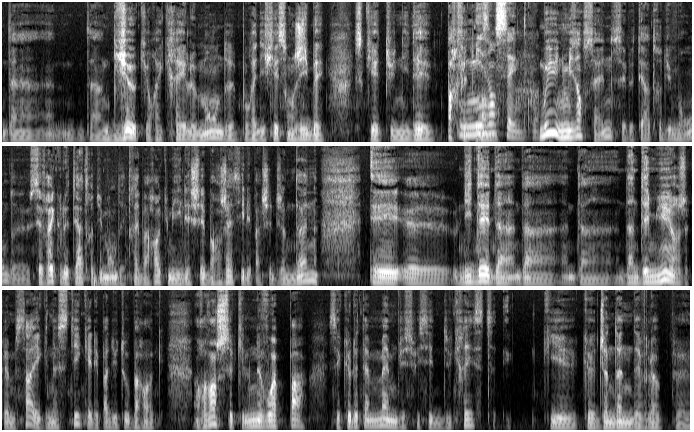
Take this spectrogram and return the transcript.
d'un, d'un dieu qui aurait créé le monde pour édifier son gibet, ce qui est une idée parfaitement... Une mise en scène, quoi. Oui, une mise en scène, c'est le théâtre du monde. C'est vrai que le théâtre du monde est très baroque, mais il est chez Borges, il n'est pas chez John Donne. Et euh, l'idée d'un, d'un, d'un, d'un démiurge comme ça, agnostique, elle n'est pas du tout baroque. En revanche, ce qu'il ne voit pas, c'est que le thème même du suicide du Christ que John Donne développe euh,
